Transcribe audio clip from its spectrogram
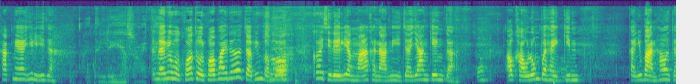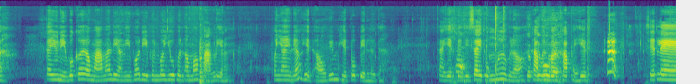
คักแน่อีหลีจ้ะทะเลสมัย จังไดพี่ก็ขอโทษขออภัยเด้อจ้ะพิมพ์ก็บ่เคยสิได้เลี้ยงหมาขนาดนี้จะย่างเก่งกะ เอาเขาลงไปให้กินถ้าอยู่บ้านเฮาจ้ะแต่อยู่นี่บ่เคยเอาหมามาเลี้ยงนี่พอดีเพิ่นบ่อยู่เพิ่นเอามาฝากเลี้ยงพอใหญ่แล้วเฮ็ดเอาพิมพ์เฮ็ดบ่เป็นเลยจ้ะถ้าเฮ็ดก็สิใส่ถุงมือพุ่นแหล้วถ้าเพิ่นบังคับให้เฮ็ดเสร็จแล้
